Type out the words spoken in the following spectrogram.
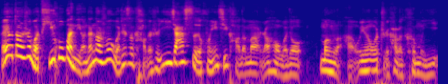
哎呦，当时我醍醐灌顶，难道说我这次考的是一加四混一起考的吗？然后我就懵了啊，因为我只看了科目一。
